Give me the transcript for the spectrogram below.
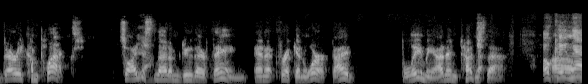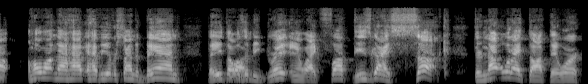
very complex. So I just let them do their thing, and it frickin' worked. I believe me, I didn't touch No. that. Okay, Um, now hold on. Now, have have you ever signed a band that you thought was gonna be great, and you're like, "Fuck, these guys suck. They're not what I thought they were.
